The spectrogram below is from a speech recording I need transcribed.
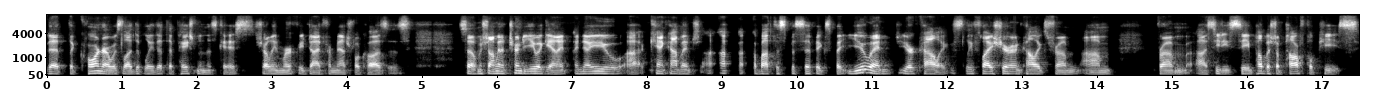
that the coroner was led to believe that the patient in this case, Charlene Murphy, died from natural causes. So Michelle, I'm going to turn to you again. I, I know you uh, can't comment uh, uh, about the specifics, but you and your colleagues, Lee Fleisher and colleagues from um, from uh, CDC published a powerful piece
